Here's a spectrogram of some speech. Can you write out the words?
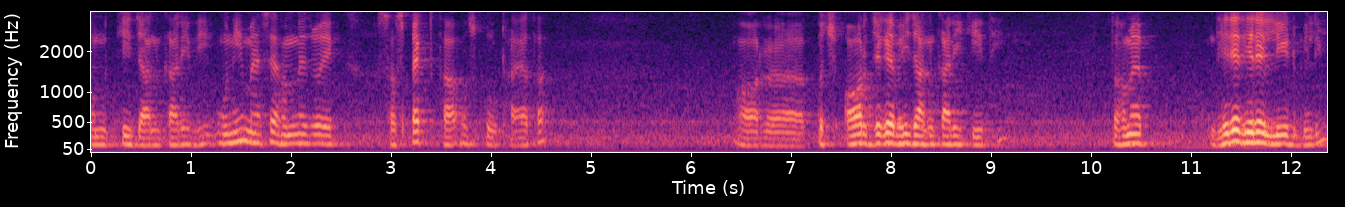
उनकी जानकारी दी। उन्हीं में से हमने जो एक सस्पेक्ट था उसको उठाया था। और कुछ और जगह भी जानकारी की थी। तो हमें धीरे धीरे लीड मिली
